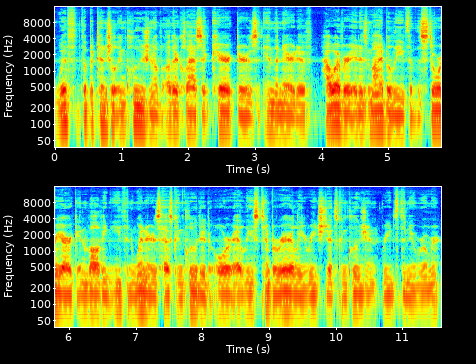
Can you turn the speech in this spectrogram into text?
with the potential inclusion of other classic characters in the narrative. However, it is my belief that the story arc involving Ethan Winters has concluded, or at least temporarily reached its conclusion, reads the new rumor.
